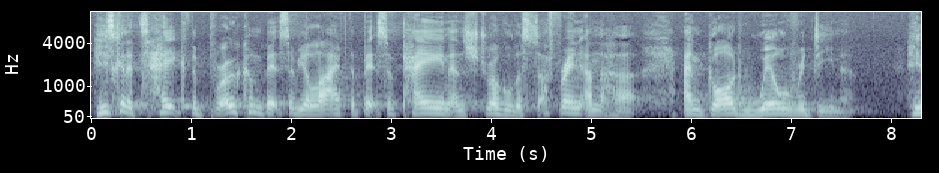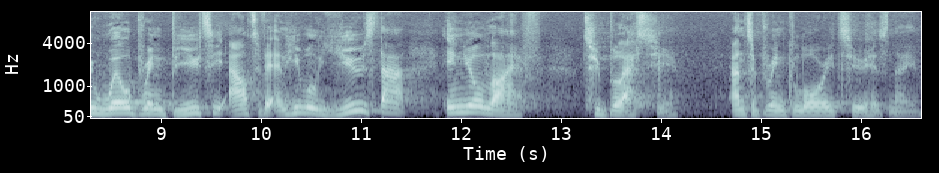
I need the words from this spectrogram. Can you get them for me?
He's going to take the broken bits of your life, the bits of pain and struggle, the suffering and the hurt, and God will redeem it. He will bring beauty out of it, and He will use that in your life to bless you and to bring glory to His name.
